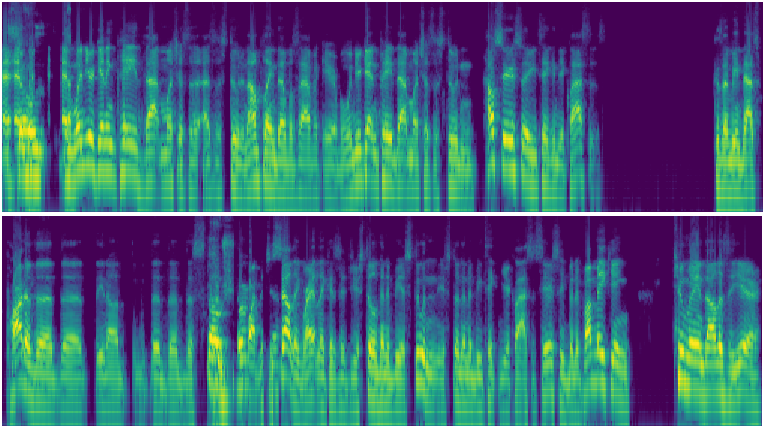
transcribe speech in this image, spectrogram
And- and so when- And when you're getting paid that much as a as a student, I'm playing devil's advocate here, but when you're getting paid that much as a student, how seriously are you taking your classes? Because I mean, that's part of the the you know the the the, Oh, sure. part that you're Yeah. selling, right? Like, is if you're still going to be a student, you're still going to be taking your classes seriously. But if I'm making two million dollars a year,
